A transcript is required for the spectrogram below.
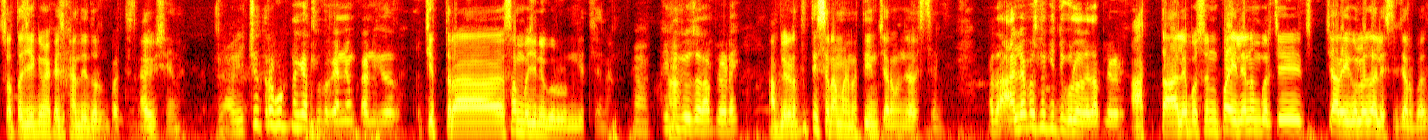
स्वतःचे एकमेकाचे खांदे धरून पडतात काय विषय नाही. हे चित्र कुठनं घेतलं होतं काय नेमकं आणखी दादा? चित्रा संभाजीनगरवरून घेतलेला. हा किती दिवस झाला आपल्याकडे? आपल्याकडे तर तिसरा महिना तीन चार महिने झाले असतील. आता आल्यापासून किती गुलाल आहेत आपल्याकडे? आता आल्यापासून पहिल्या नंबरचे चारही गुलाल झाले असते चार पाच.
